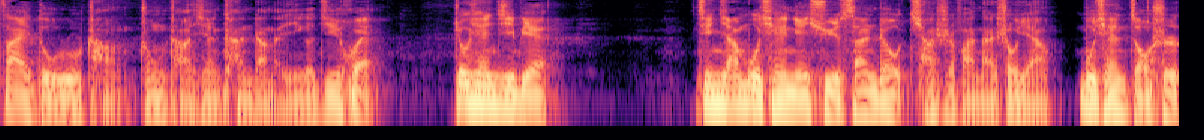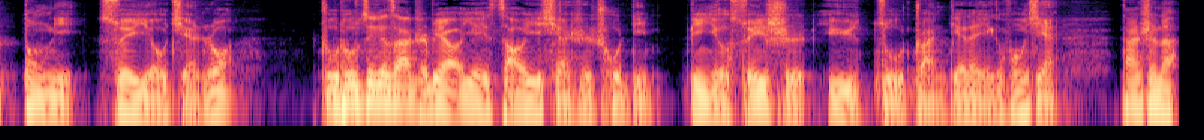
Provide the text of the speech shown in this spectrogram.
再度入场中长线看涨的一个机会，周线级别。金价目前连续三周强势反弹收阳，目前走势动力虽有减弱，主图这个大指标也早已显示触顶，并有随时遇阻转跌的一个风险。但是呢，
